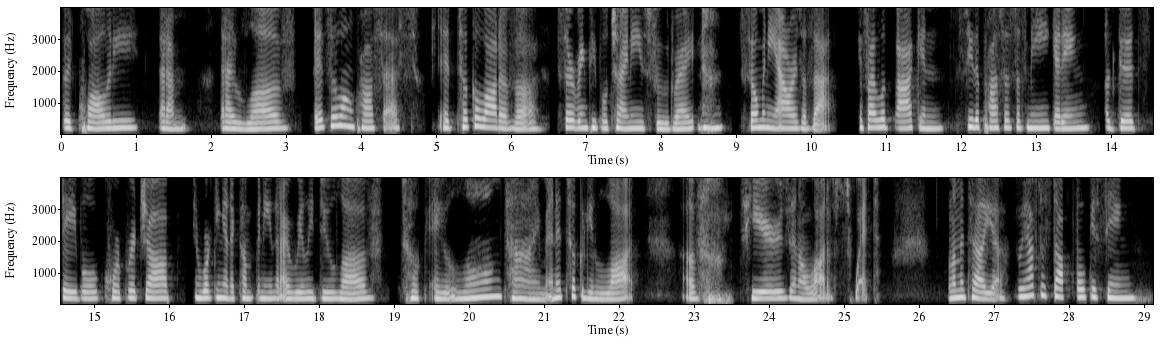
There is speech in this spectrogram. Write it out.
good quality, that I'm, that I love. It's a long process. It took a lot of, uh, serving people Chinese food, right? so many hours of that. If I look back and see the process of me getting a good, stable corporate job and working at a company that I really do love took a long time and it took a lot of tears and a lot of sweat. Let me tell you, we have to stop focusing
